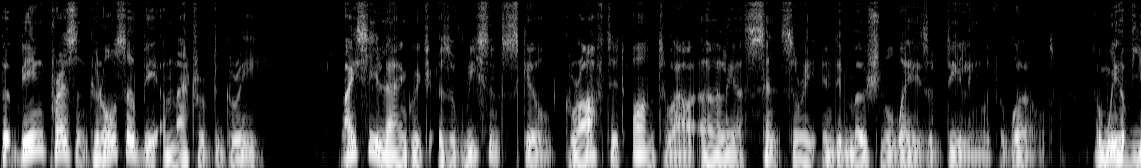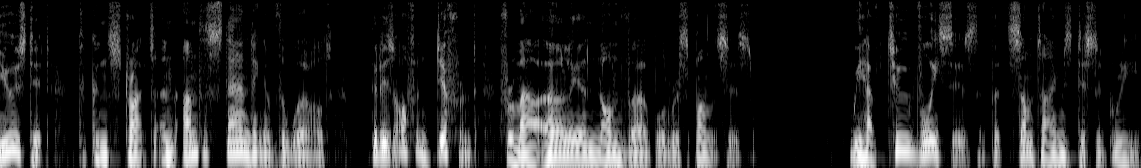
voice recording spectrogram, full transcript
But being present can also be a matter of degree. I see language as a recent skill grafted onto our earlier sensory and emotional ways of dealing with the world, and we have used it to construct an understanding of the world that is often different from our earlier nonverbal responses. We have two voices that sometimes disagree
